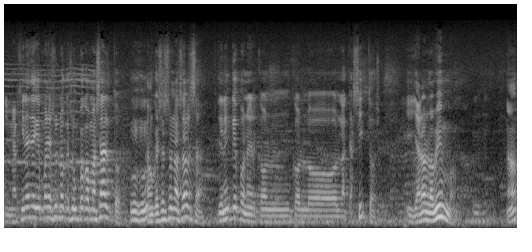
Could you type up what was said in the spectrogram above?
Imagínate que pones uno que es un poco más alto, aunque eso es una salsa. Tienen que poner con, con los lacasitos, y ya no es lo mismo, ¿no?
